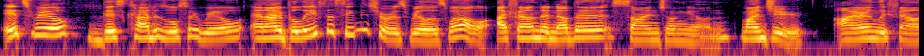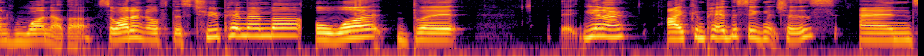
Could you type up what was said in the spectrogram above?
it's real. This card is also real. And I believe the signature is real as well. I found another signed Jeongyeon. Mind you, I only found one other. So I don't know if there's two per member or what, but you know, I compared the signatures and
